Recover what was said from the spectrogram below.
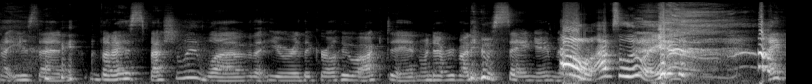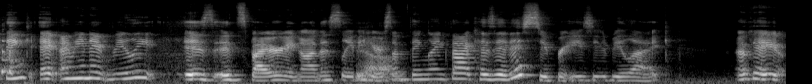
that you said, but I especially love that you were the girl who walked in when everybody was saying amen. Oh, absolutely. I think, it, I mean, it really is inspiring, honestly, to yeah. hear something like that because it is super easy to be like, okay,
